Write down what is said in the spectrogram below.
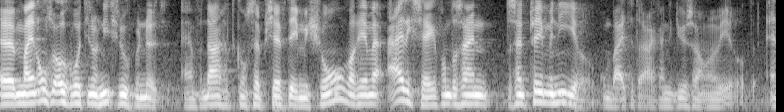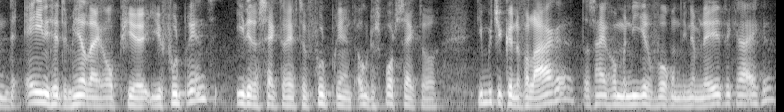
Uh, maar in onze ogen wordt die nog niet genoeg benut. En vandaag het concept chef de waarin we eigenlijk zeggen van er zijn, er zijn twee manieren om bij te dragen aan die duurzame wereld. En de ene zit hem heel erg op je, je footprint. Iedere sector heeft een footprint, ook de sportsector. Die moet je kunnen verlagen. Er zijn gewoon manieren voor om die naar beneden te krijgen.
